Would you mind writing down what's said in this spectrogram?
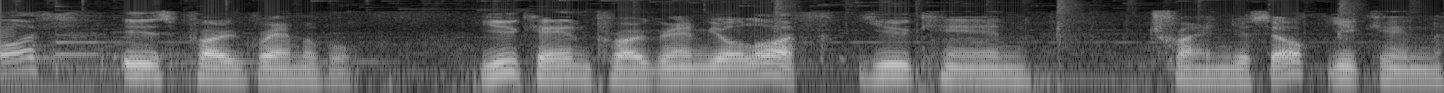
Life is programmable. You can program your life. You can train yourself. You can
